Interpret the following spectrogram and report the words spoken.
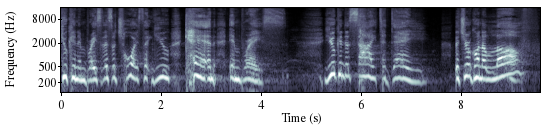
You can embrace it. It's a choice that you can embrace. You can decide today that you're going to love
